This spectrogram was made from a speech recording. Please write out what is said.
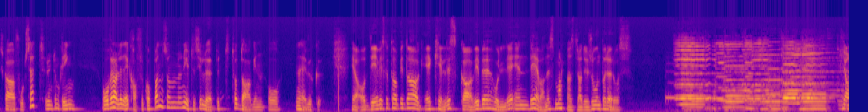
skal fortsette rundt omkring over alle de kaffekoppene som nytes i løpet av dagen og denne uka. Ja, og det vi skal ta opp i dag, er hvordan skal vi beholde en levende martnadstradisjon på Røros? Ja,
